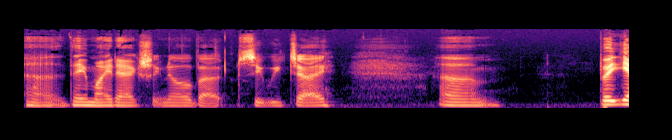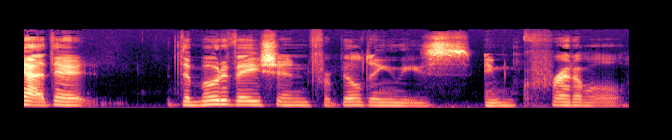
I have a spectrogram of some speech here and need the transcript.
uh, they might actually know about Siwichai. Um, but yeah, the the motivation for building these incredible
